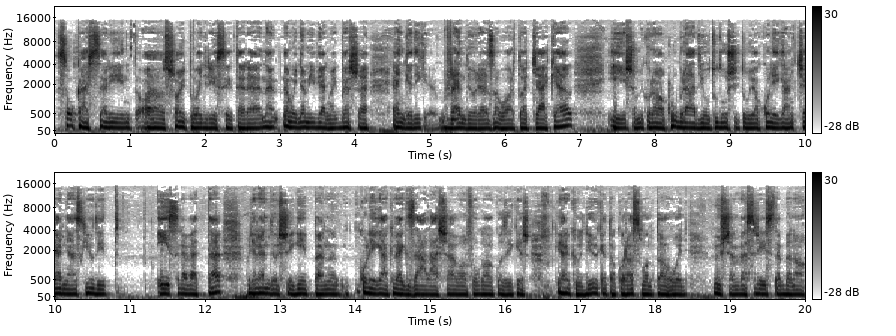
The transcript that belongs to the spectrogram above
szokás szerint a sajtó egy részét erre nem, nem hogy nem hívják meg be se, engedik, rendőrrel zavartatják el, és amikor a klubrádió tudósítója, a kollégánk Csernyánszki Judit észrevette, hogy a rendőrség éppen kollégák vegzálásával foglalkozik, és elküldi őket, akkor azt mondta, hogy ő sem vesz részt ebben a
